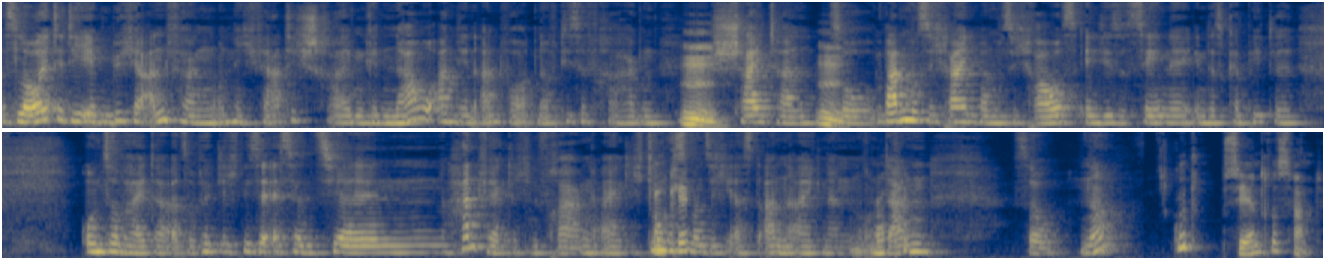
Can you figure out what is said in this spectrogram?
dass Leute, die eben Bücher anfangen und nicht fertig schreiben, genau an den Antworten auf diese Fragen mm. scheitern. Mm. So, wann muss ich rein, wann muss ich raus in diese Szene, in das Kapitel und so weiter. Also wirklich diese essentiellen handwerklichen Fragen eigentlich, die okay. muss man sich erst aneignen und okay. dann so, ne? Gut, sehr interessant.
